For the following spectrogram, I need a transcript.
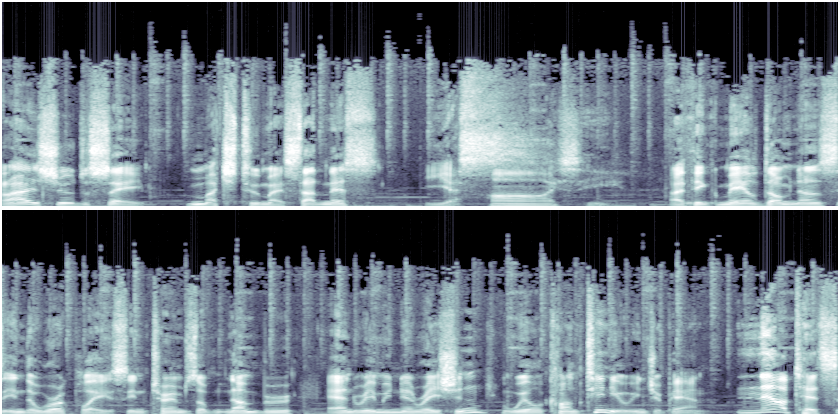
I should say, much to my sadness, yes. Ah, I see. I think male dominance in the workplace in terms of number and remuneration will continue in Japan. Now, Tets,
